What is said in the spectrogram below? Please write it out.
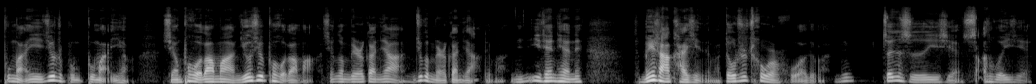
不满意就是不不满意啊。想破口大骂你就去破口大骂，想跟别人干架你就跟别人干架，对吧？你一天天的没啥开心的嘛，都是凑合活，对吧？你真实一些，洒脱一些，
